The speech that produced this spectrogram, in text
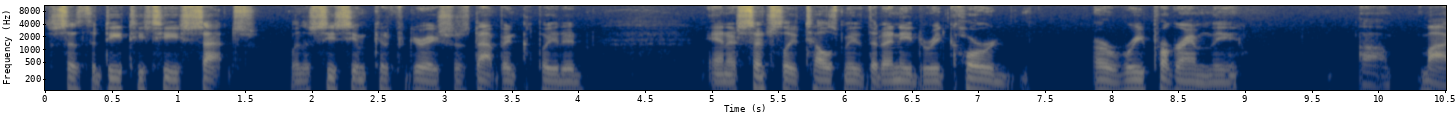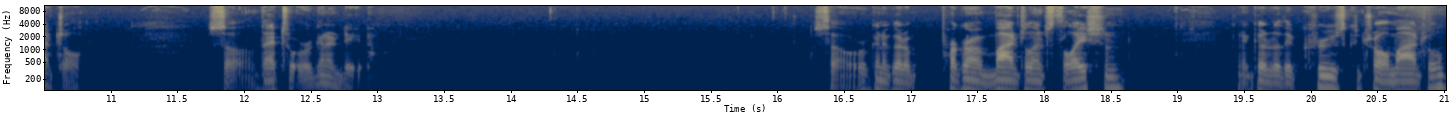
says the DTC sets when the CCM configuration has not been completed and essentially tells me that I need to record or reprogram the uh, module. So that's what we're going to do. So we're going to go to program module installation. I'm going to go to the cruise control module.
